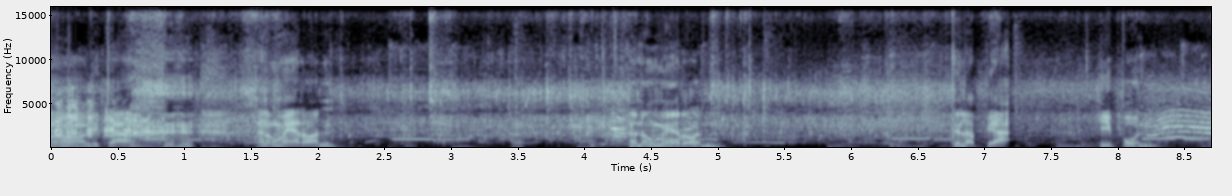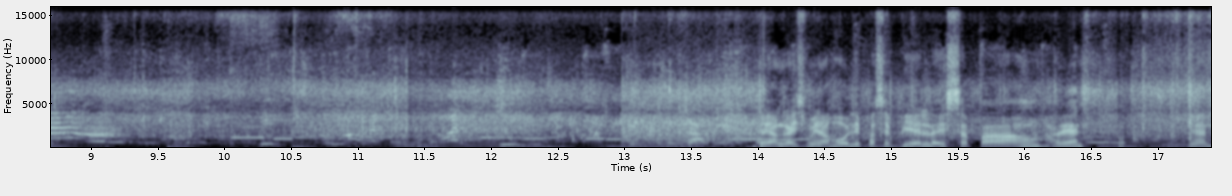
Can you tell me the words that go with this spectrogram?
Oh, lika. Anong meron? Anong meron? Tilapia? Hipon? Ayan guys, minahuli pa si Piela. Isa pang, ayan. Ayan.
